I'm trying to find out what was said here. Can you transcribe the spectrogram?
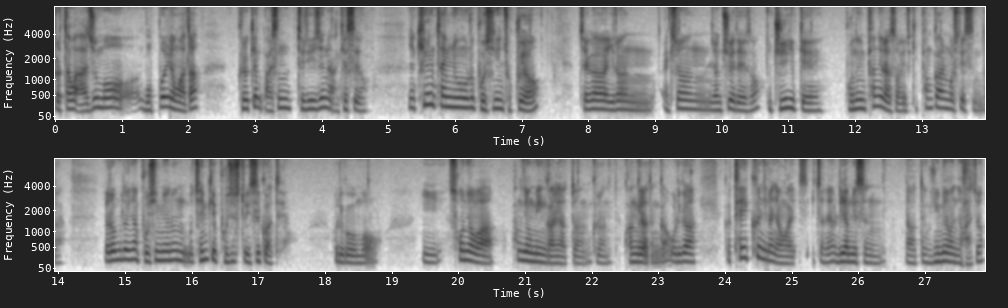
그렇다고 아주 뭐 못 볼 영화다 그렇게 말씀드리지는 않겠어요. 그냥 killing time용으로 보시긴 좋고요. 제가 이런 액션 연출에 대해서 좀 주의 깊게 보는 편이라서 이렇게 평가하는 걸 수도 있습니다. 여러분도 그냥 보시면은 뭐 재밌게 보실 수도 있을 것 같아요. 그리고 뭐 이 소녀와 황정민 간의 어떤 그런 관계라든가 우리가 그 테이큰이라는 영화 있, 잖아요 리암 니슨 나왔던 유명한 영화죠.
